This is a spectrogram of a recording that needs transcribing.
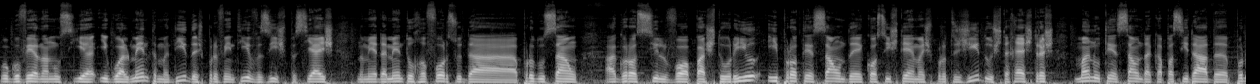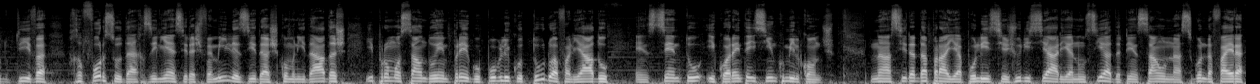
O governo anuncia igualmente medidas preventivas e especiais, nomeadamente o reforço da produção agro-silvopastoril e proteção de ecossistemas protegidos terrestres, manutenção da capacidade produtiva, reforço da resiliência das famílias e das comunidades e promoção do emprego público, tudo avaliado em 145 mil contos. Na cidade da Praia, a Polícia Judiciária anuncia a detenção na segunda-feira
